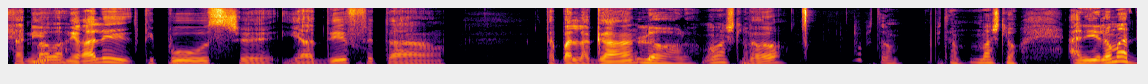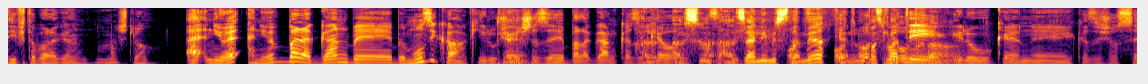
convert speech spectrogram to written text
אתה? נראה לי טיפוס שיעדיף את, ה... את הבלגן. לא, לא, ממש לא. לא? פתאום, ממש לא. אני לא מעדיף את הבלגן, ממש לא. אני אוהב- אני אוהב בלגן במוזיקה, כאילו, כן. שיש איזה בלגן כזה על- כאור. על חזק. על זה אני מסתמך, כי אני לא מכיר עוצמתי, אותך. כאילו, כן, אה, כזה שעושה,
